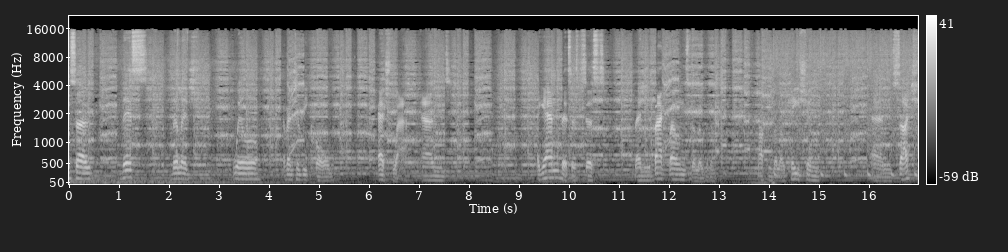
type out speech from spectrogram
And so this village will eventually be called Edgeware. And again, this is just mainly the backbones, the marking the location and such.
